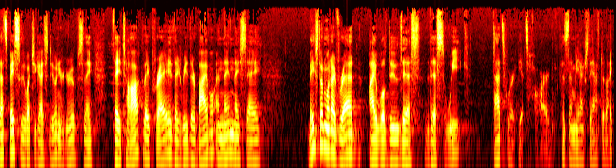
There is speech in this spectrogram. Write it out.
That's basically what you guys do in your groups. They, they talk, they pray, they read their Bible, and then they say, based on what I've read, I will do this this week. That's where it gets hard, because then we actually have to like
